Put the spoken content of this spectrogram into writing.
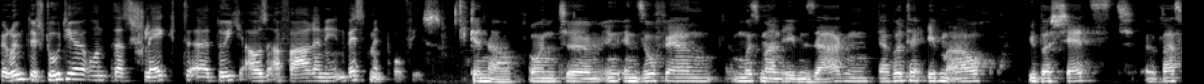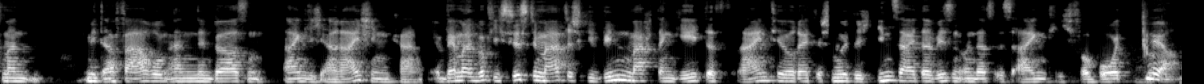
berühmte Studie und das schlägt äh, durchaus erfahrene Investmentprofis. Genau. Und ähm, in, insofern muss man eben sagen, da wird ja eben auch überschätzt, was man mit Erfahrung an den Börsen eigentlich erreichen kann. Wenn man wirklich systematisch Gewinn macht, dann geht das rein theoretisch nur durch Insiderwissen und das ist eigentlich verboten. Ja,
